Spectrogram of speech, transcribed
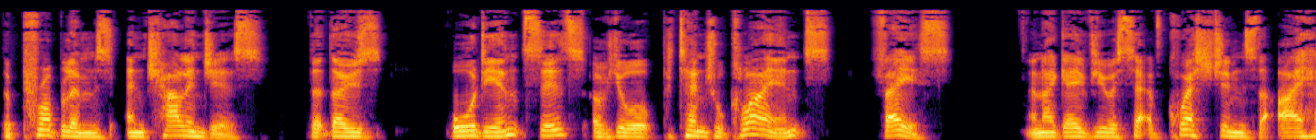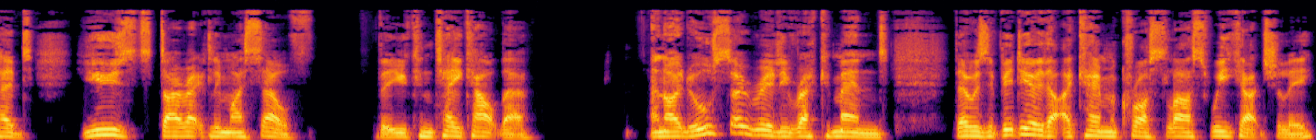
the problems and challenges that those audiences of your potential clients face. And I gave you a set of questions that I had used directly myself that you can take out there. And I'd also really recommend there was a video that I came across last week, actually.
